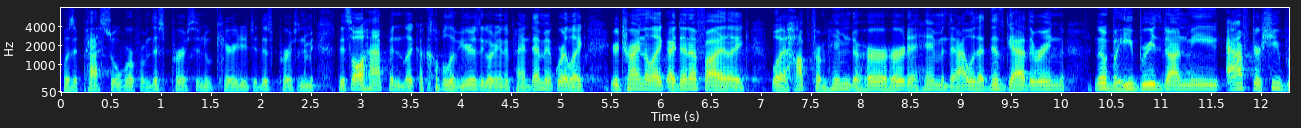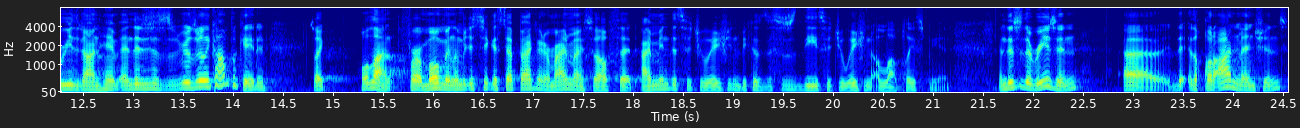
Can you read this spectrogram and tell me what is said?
Was it passed over from this person who carried it to this person? I mean, this all happened like a couple of years ago during the pandemic where like you're trying to like identify like, well, it hopped from him to her, her to him, and then I was at this gathering. No, but he breathed on me after she breathed on him. And it's just, it was really complicated. It's like, hold on, for a moment, let me just take a step back and remind myself that I'm in this situation because this is the situation Allah placed me in. And this is the reason uh, the, the, Quran mentions,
